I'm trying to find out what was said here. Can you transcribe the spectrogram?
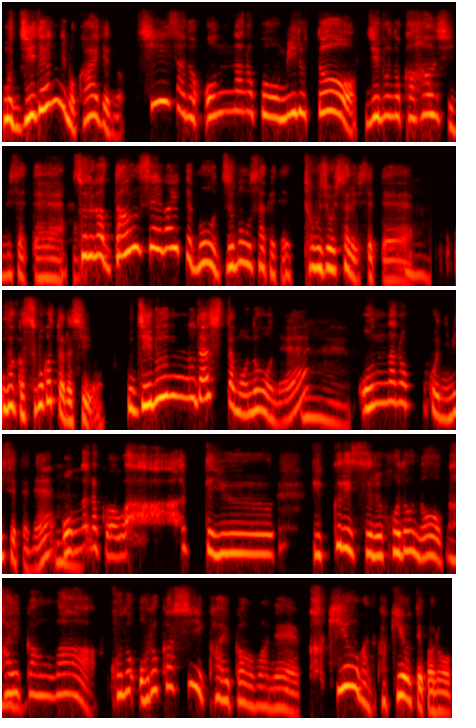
もう自伝にも書いてるの。小さな女の子を見ると自分の下半身見せてそれが男性がいてもズボンを下げて登場したりしてて、なんかすごかったらしいよ。自分の出したものをうん。ね、女の子に見せてね、うん。女の子はわーっていうびっくりするほどの快感は、この愚かしい快感はね書きようが書きようっていうかあの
